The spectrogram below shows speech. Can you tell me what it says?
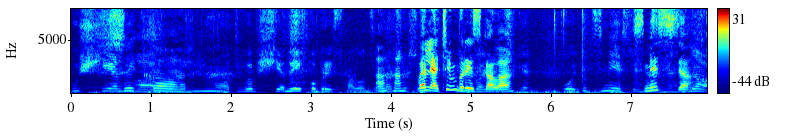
кущем гарним. Шикарно. От, вообще. Ну, я їх побризкала. Це, Ага. бачиш? Валя, чим бризкала? болячки. Ой, тут смесь у мене. Да.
